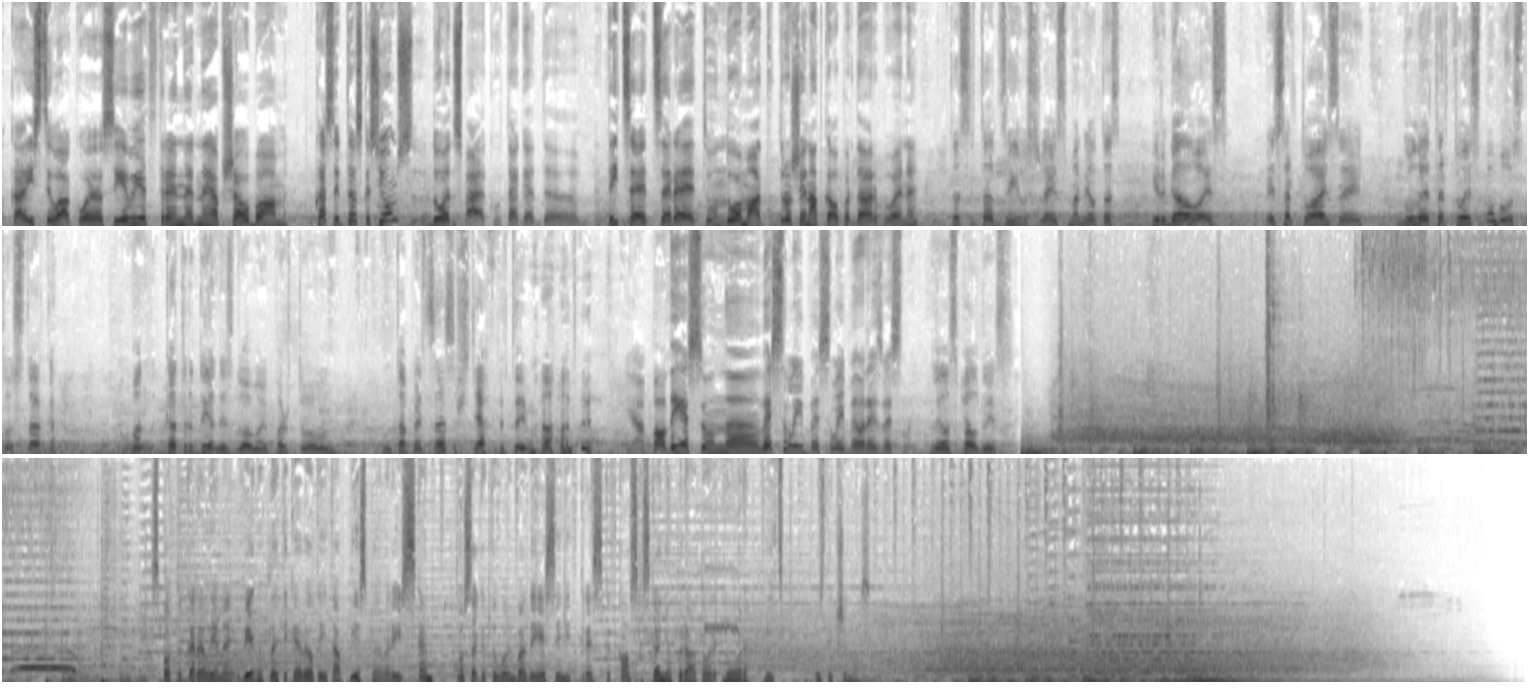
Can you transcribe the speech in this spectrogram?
kā izcilāko sievieti treneri neapšaubāmi. Kas ir tas, kas jums dod spēku tagad uh, ticēt, cerēt un domāt droši vien atkal par darbu, vai ne? Tas ir tāds dzīvesveids, man jau tas ir galvā. Es, es ar to aizēju gulēt, ar to es pamostos. Tā, man katru dienu es domāju par to, un, un tāpēc esmu šķēpetī māte. Jā, paldies un uh, veselība, veselība, vēlreiz veselība. Lielas paldies! Sporta karalienei vieglatlētikai veltītā piespēle arī izskan. To sagatavoja un vadīja Esinīta Kreskatkovska skaņa operātore Nora Mīts. Uz tikšanos!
